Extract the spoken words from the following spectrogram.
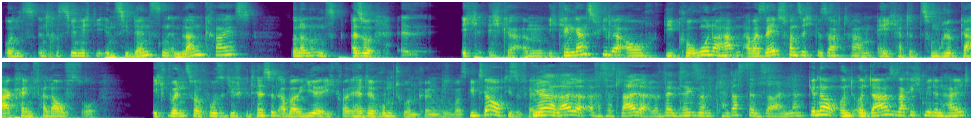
uns interessieren nicht die Inzidenzen im Landkreis, sondern uns, also äh, ich, ich, ähm, ich kenne ganz viele auch, die Corona hatten, aber selbst von sich gesagt haben, ey, ich hatte zum Glück gar keinen Verlauf so. Ich bin zwar positiv getestet, aber hier, ich hätte rumtouren können oder sowas. Gibt's ja auch diese Fälle. Ja, leider. Was heißt leider? Dann denkst du mal, wie kann das denn sein, ne? Genau, und, und da sage ich mir dann halt,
